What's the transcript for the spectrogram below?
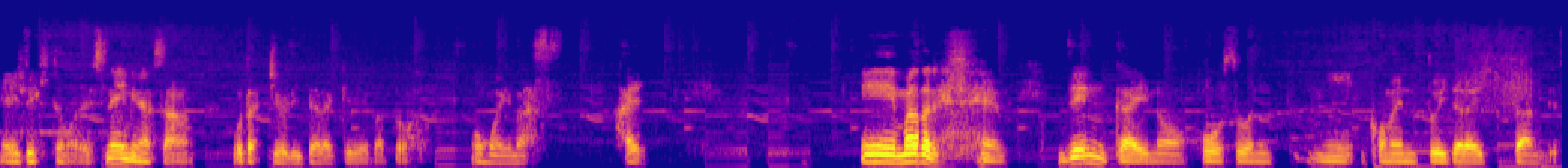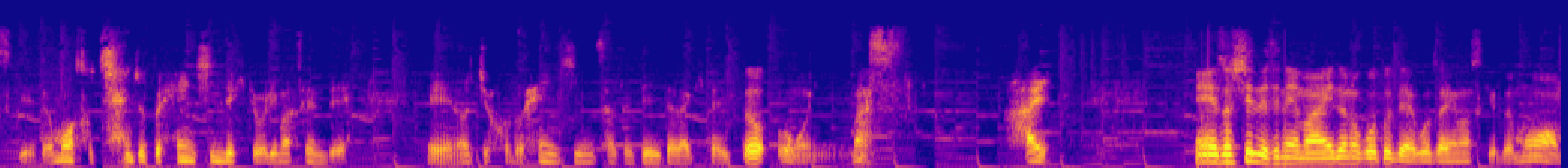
えー、ぜひともですね、皆さんお立ち寄りいただければと思います。はい。えー、まだですね、前回の放送ににコメントいただいたんですけれども、そちらにちょっと返信できておりませんで、えー、後ほど返信させていただきたいと思います。はい。えー、そしてですね、毎度のことではございますけども、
